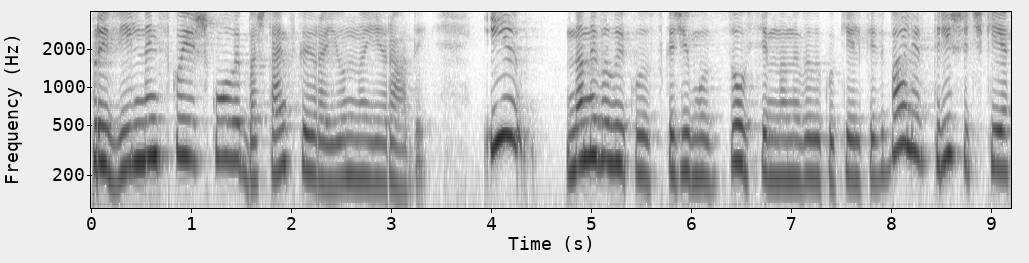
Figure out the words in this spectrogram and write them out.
Привільненської школи Баштанської районної ради. І на невелику, скажімо, зовсім на невелику кількість балів трішечки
